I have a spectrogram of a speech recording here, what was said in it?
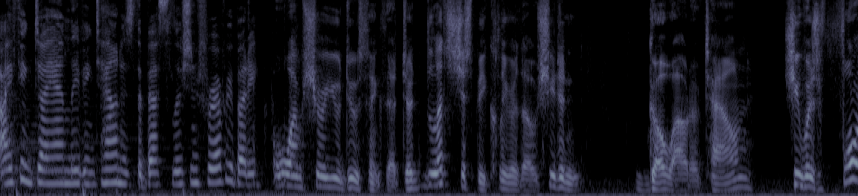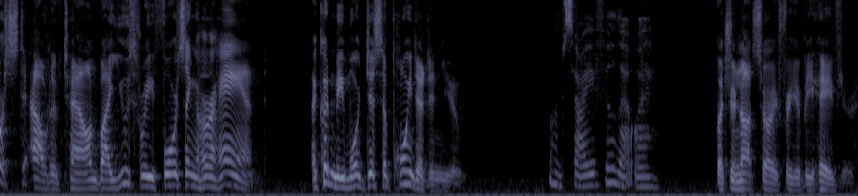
I think Diane leaving town is the best solution for everybody. Oh, I'm sure you do think that. Let's just be clear, though. She didn't go out of town. She was forced out of town by you three forcing her hand. I couldn't be more disappointed in you. I'm sorry you feel that way. But you're not sorry for your behavior.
